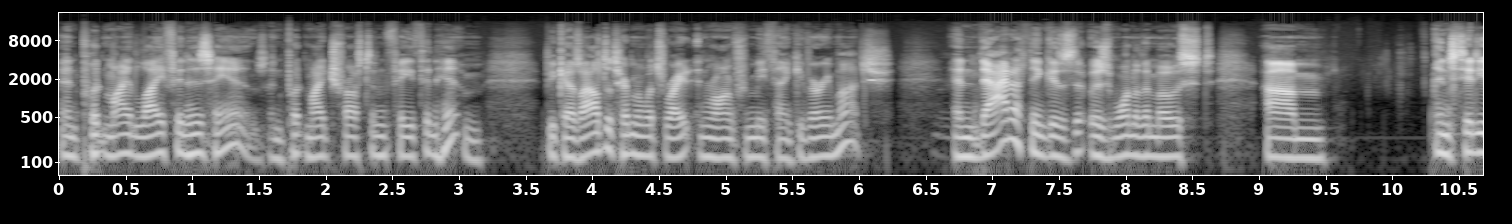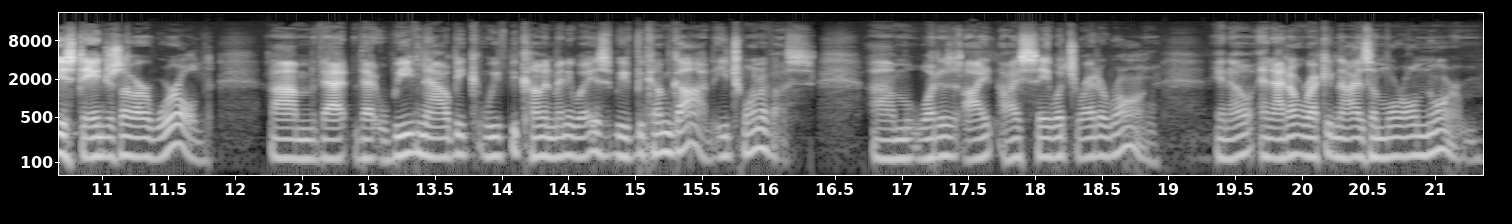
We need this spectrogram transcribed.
and put my life in His hands and put my trust and faith in Him because I'll determine what's right and wrong for me. Thank you very much. And that, I think, is, is one of the most um, insidious dangers of our world. Um, that that we've now we've become in many ways we've become God each one of us. Um, what is I I say what's right or wrong you know, and I don't recognize a moral norm.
